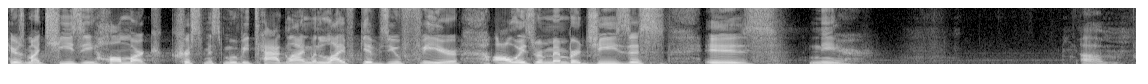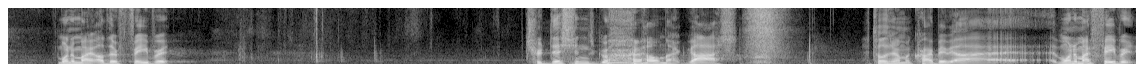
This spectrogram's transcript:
Here's my cheesy Hallmark Christmas movie tagline When life gives you fear, always remember Jesus is near. Um, one of my other favorite traditions, growing oh my gosh. I told you I'm a crybaby. I, one of my favorite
